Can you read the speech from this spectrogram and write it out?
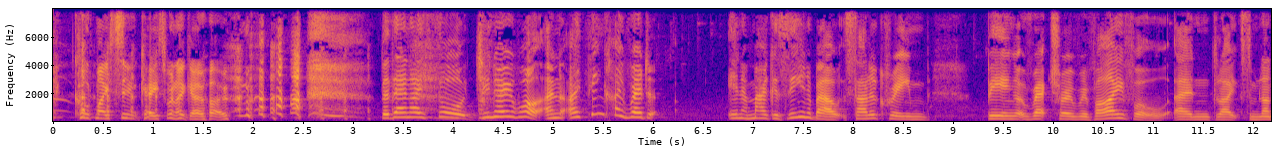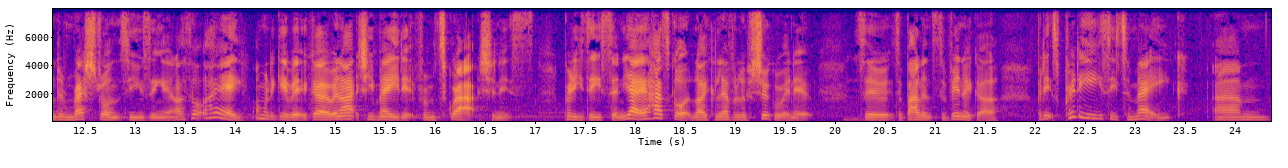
called my suitcase when I go home. but then I thought, do you know what? And I think I read in a magazine about salad cream being a retro revival and like some London restaurants using it. I thought, hey, I'm going to give it a go. And I actually made it from scratch and it's pretty decent. Yeah, it has got like a level of sugar in it mm. to, to balance the vinegar, but it's pretty easy to make. Um,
